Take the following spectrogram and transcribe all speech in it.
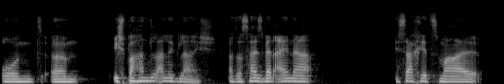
Und ähm, ich behandle alle gleich. Also das heißt, wenn einer, ich sag jetzt mal,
